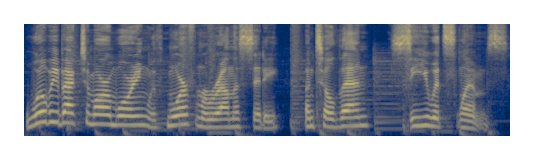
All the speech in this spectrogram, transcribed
We'll be back tomorrow morning with more from around the city. Until then, see you at Slim's.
